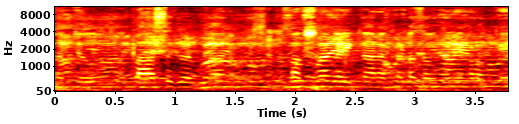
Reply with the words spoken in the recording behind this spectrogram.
മറ്റു ക്ലാസ് കേൾക്കാനും ഭക്ഷണം കഴിക്കാനൊക്കെ ഉള്ള സൗകര്യങ്ങളൊക്കെ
